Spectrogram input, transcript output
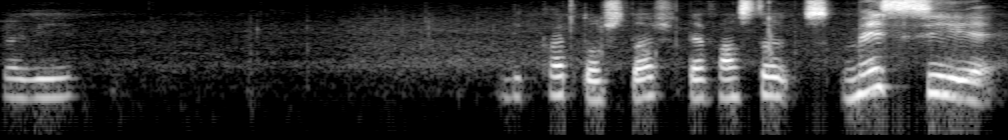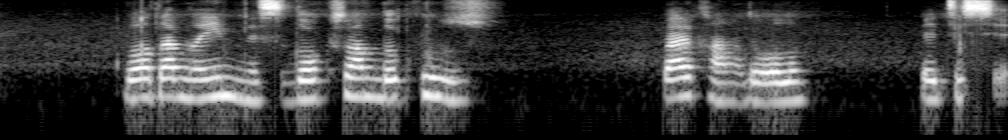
Şöyle bir dikkat dostlar. Defansta Messi. Bu adam neyin nesi? 99. Ver kanadı oğlum. Leticia.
